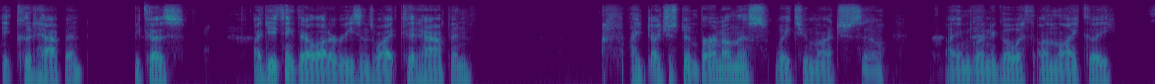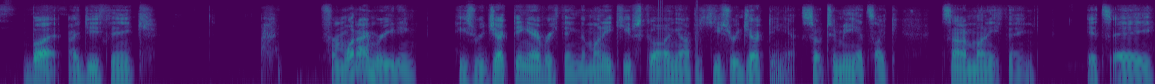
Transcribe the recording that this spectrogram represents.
it could happen because I do think there are a lot of reasons why it could happen. I I just been burned on this way too much, so I am going to go with unlikely. But I do think from what I'm reading, he's rejecting everything. The money keeps going up, he keeps rejecting it. So to me, it's like it's not a money thing. It's a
